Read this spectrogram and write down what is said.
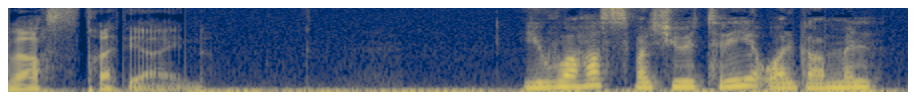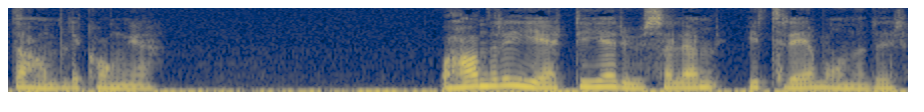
vers 31. Joahas var 23 år gammel da han ble konge, og han regjerte i Jerusalem i tre måneder.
